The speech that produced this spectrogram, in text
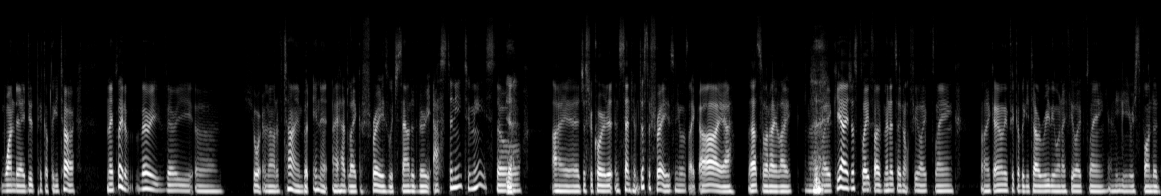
one day I did pick up the guitar, and I played a very very um, short amount of time, but in it I had like a phrase which sounded very Astony to me, so Yeah. I uh, just recorded it and sent him just a phrase, and he was like, "Ah, yeah, that's what I like." And I was like, "Yeah, I just played five minutes. I don't feel like playing." Like I only pick up the guitar really when I feel like playing. And he responded,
